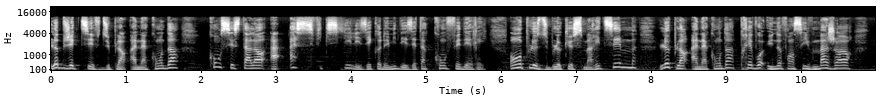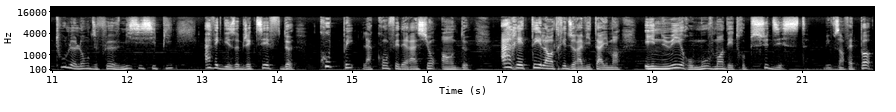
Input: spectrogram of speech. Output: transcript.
L'objectif du plan Anaconda consiste alors à asphyxier les économies des États confédérés. En plus du blocus maritime, le plan Anaconda prévoit une offensive majeure tout le long du fleuve Mississippi avec des objectifs de couper la Confédération en deux, arrêter l'entrée du ravitaillement et nuire au mouvement des troupes sudistes. Mais vous en faites pas,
